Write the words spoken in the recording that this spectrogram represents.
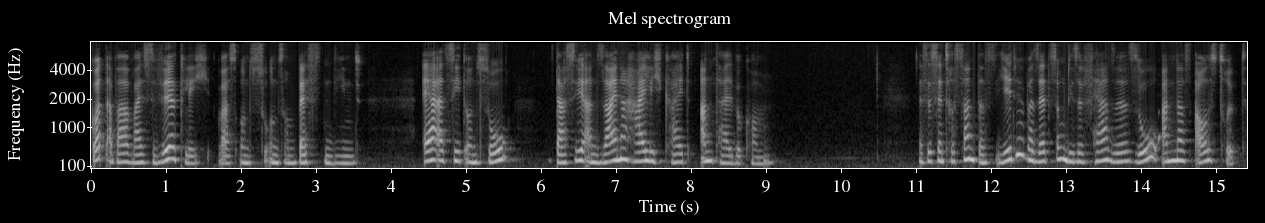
Gott aber weiß wirklich, was uns zu unserem Besten dient. Er erzieht uns so, dass wir an seiner Heiligkeit Anteil bekommen. Es ist interessant, dass jede Übersetzung diese Verse so anders ausdrückt.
